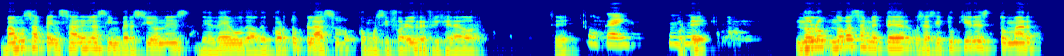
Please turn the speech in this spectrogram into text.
vamos a pensar en las inversiones de deuda o de corto plazo como si fuera el refrigerador. ¿sí? Ok. Porque no, lo, no vas a meter, o sea, si tú quieres tomar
